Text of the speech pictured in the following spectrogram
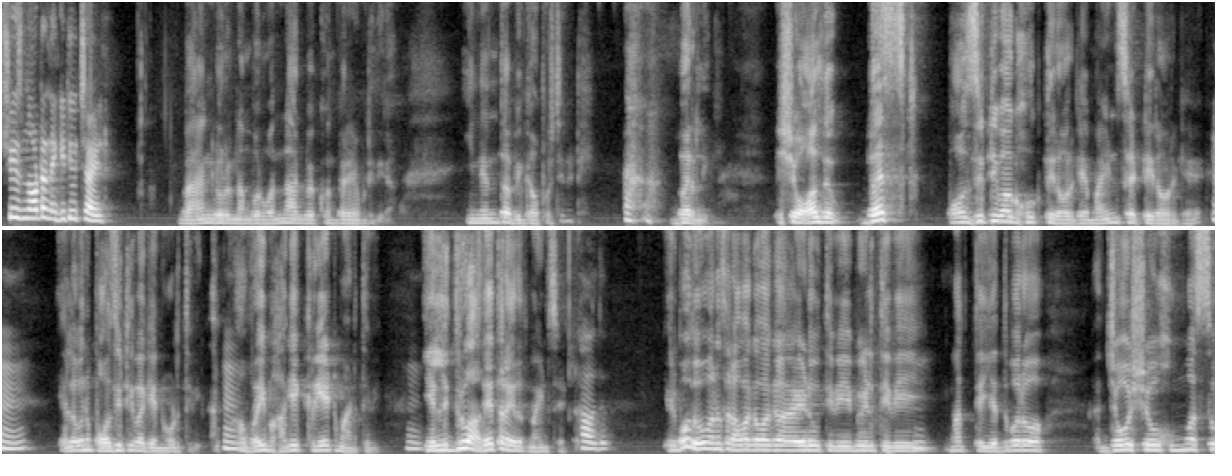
she is not a negative child Bangalore number one ಆಗಬೇಕು ಅಂತ ಬೇರೆ ಹೇಳ್ಬಿಟ್ಟಿದ್ದೀರಾ. ಇನ್ನೆಂಥ ಬಿಗ್ ಆಪರ್ಚುನಿಟಿ ಬರಲಿ. Wish you all the best positive ಆಗಿ ಹೋಗ್ತಿರೋರ್ಗೆ ಮೈಂಡ್ ಸೆಟ್ ಇರೋರ್ಗೆ ಎಲ್ಲವನ್ನು ಪಾಸಿಟಿವ್ ಆಗಿ ನೋಡ್ತೀವಿ. ಆ ವೈಬ್ ಹಾಗೆ ಕ್ರಿಯೇಟ್ ಮಾಡ್ತೀವಿ. ಎಲ್ಲಿದ್ರೂ ಅದೇ ತರ ಇರುತ್ತೆ ಮೈಂಡ್ ಸೆಟ್ ಹೌದು. ಇರ್ಬೋದು ಒಂದೊಂದ್ಸಲ ಅವಾಗ ಅವಾಗ ಎಡುತ್ತೀವಿ ಬೀಳ್ತೀವಿ ಮತ್ತೆ ಎದ್ದು ಬರೋ ಜೋಶು ಹುಮ್ಮಸ್ಸು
